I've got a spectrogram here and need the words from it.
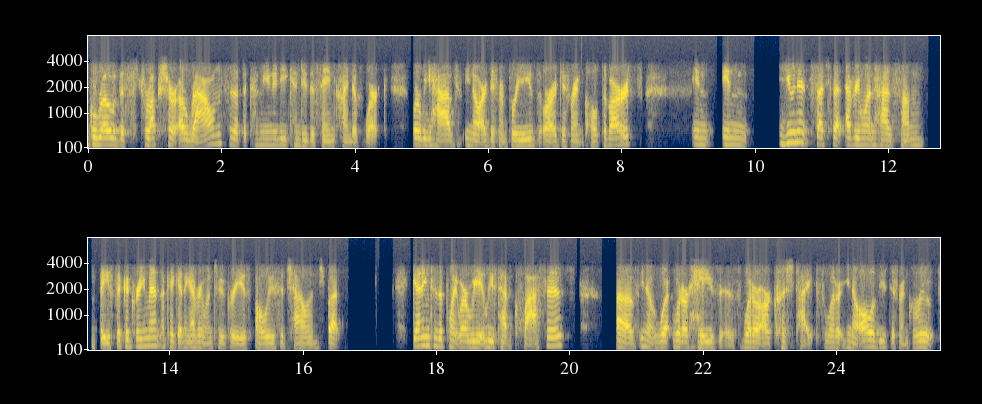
grow the structure around so that the community can do the same kind of work where we have you know our different breeds or our different cultivars in in units such that everyone has some basic agreement. Okay, getting everyone to agree is always a challenge, but getting to the point where we at least have classes of, you know, what, what are hazes, what are our kush types, what are, you know, all of these different groups.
